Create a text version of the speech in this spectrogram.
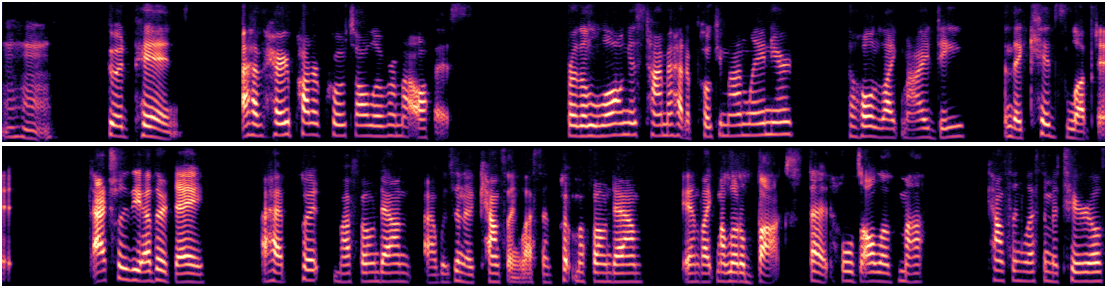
mm-hmm. good pins. I have Harry Potter quotes all over my office for the longest time, I had a Pokemon lanyard to hold like my ID, and the kids loved it. Actually, the other day, I had put my phone down. I was in a counseling lesson, put my phone down in like my little box that holds all of my counseling lesson materials.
